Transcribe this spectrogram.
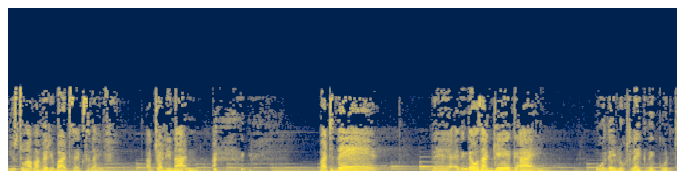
used to have a very bad sex life. Actually none. but the, the, I think there was a gay guy who they looked like they could,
